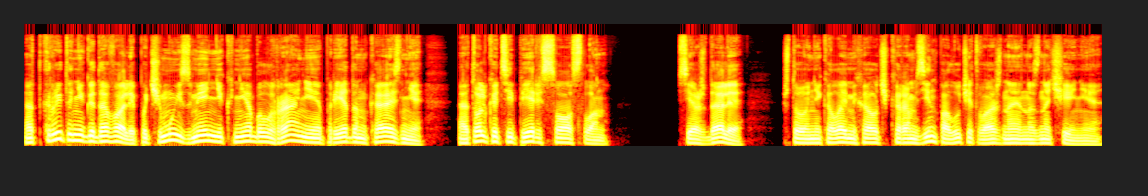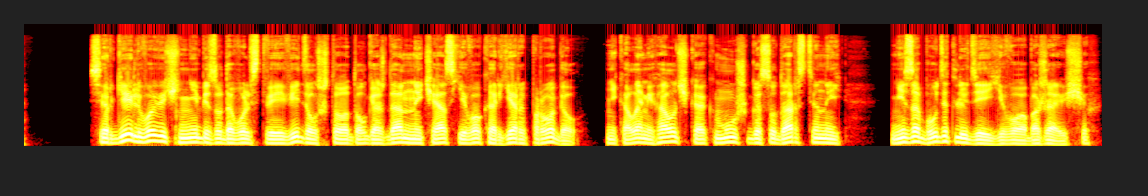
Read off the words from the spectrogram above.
открыто негодовали, почему изменник не был ранее предан казни, а только теперь сослан. Все ждали, что Николай Михайлович Карамзин получит важное назначение. Сергей Львович не без удовольствия видел, что долгожданный час его карьеры пробил. Николай Михайлович, как муж государственный, не забудет людей, его обожающих.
